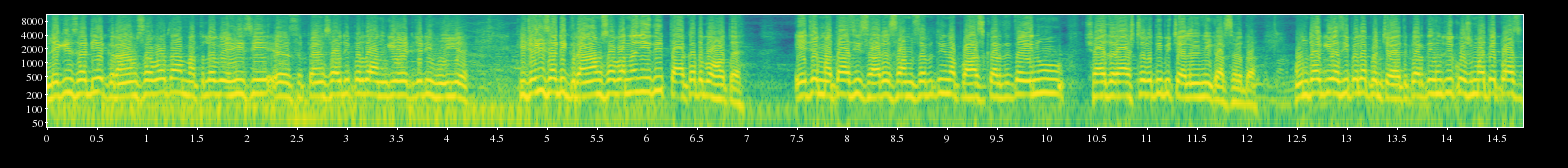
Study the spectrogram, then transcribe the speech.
ਲੇਕਿਨ ਸਾਡੀ ਇਹ ਗ੍ਰਾਮ ਸਭਾ ਦਾ ਮਤਲਬ ਇਹੀ ਸੀ ਸਰਪੰਚ ਸਾਹਿਬ ਦੀ ਪ੍ਰਧਾਨਗੀ ਹੇਠ ਜਿਹੜੀ ਹੋਈ ਹੈ ਕਿ ਜਿਹੜੀ ਸਾਡੀ ਗ੍ਰਾਮ ਸਭਾ ਨਾ ਜੀ ਇਹਦੀ ਤਾਕਤ ਬਹੁਤ ਹੈ। ਇਹ ਜੇ ਮਤਾ ਅਸੀਂ ਸਾਰੇ ਸਮਸਹਿਮਤੀ ਨਾਲ ਪਾਸ ਕਰ ਦਿੱਤਾ, ਇਹਨੂੰ ਸ਼ਾਇਦ ਰਾਸ਼ਟਰਪਤੀ ਵੀ ਚੈਲੰਜ ਨਹੀਂ ਕਰ ਸਕਦਾ। ਹੁੰਦਾ ਕਿ ਅਸੀਂ ਪਹਿਲਾਂ ਪੰਚਾਇਤ ਕਰਦੀ ਹੁੰਦੀ ਕੁਝ ਮਤੇ ਪਾਸ,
